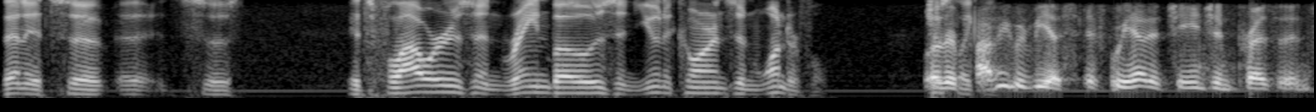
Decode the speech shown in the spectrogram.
then it's uh, it's it's flowers and rainbows and unicorns and wonderful. Well, there like probably that. would be a if we had a change in presidents,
